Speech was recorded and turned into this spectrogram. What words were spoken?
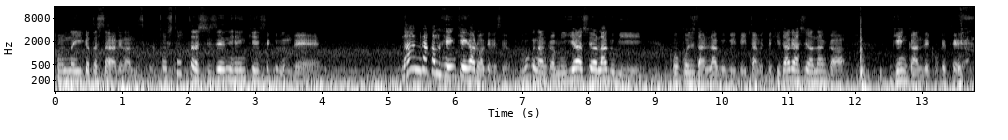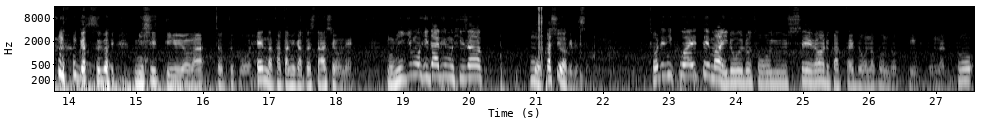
そんな言い方したらあれなんですけど、年取ったら自然に変形してくるんで、何らかの変形があるわけですよ。僕なんか右足はラグビー、高校時代にラグビーで痛めて、左足はなんか玄関でこけて、なんかすごいミシっていうような、ちょっとこう変な畳み方した足をね、もう右も左も膝はもうおかしいわけですよ。それに加えて、まあいろいろそういう姿勢が悪かったりどうのこうのっていうことになると、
